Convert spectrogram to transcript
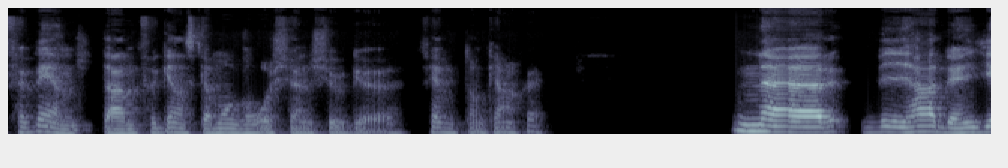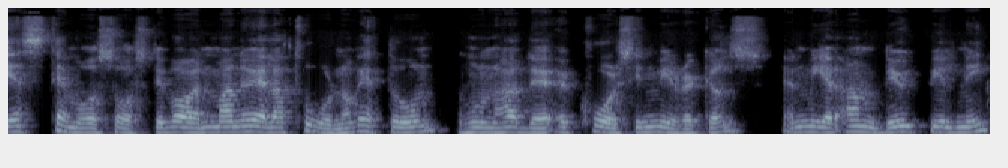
förväntan för ganska många år sedan, 2015 kanske när vi hade en gäst hemma hos oss. Det var en Manuela Tornov hette hon. Hon hade A Course in Miracles, en mer andlig utbildning.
